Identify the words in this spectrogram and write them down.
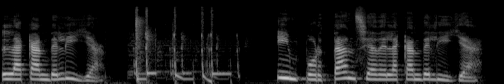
La candelilla. Importancia de la candelilla.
